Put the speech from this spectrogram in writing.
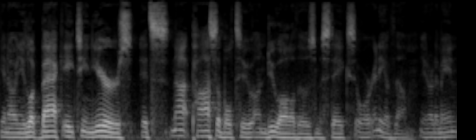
you know, you look back 18 years, it's not possible to undo all of those mistakes or any of them. You know what I mean?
